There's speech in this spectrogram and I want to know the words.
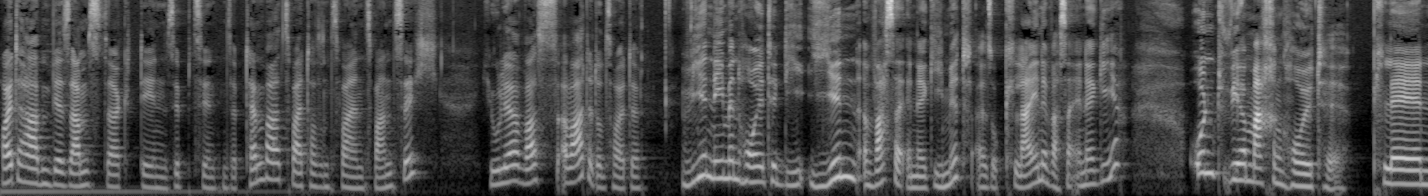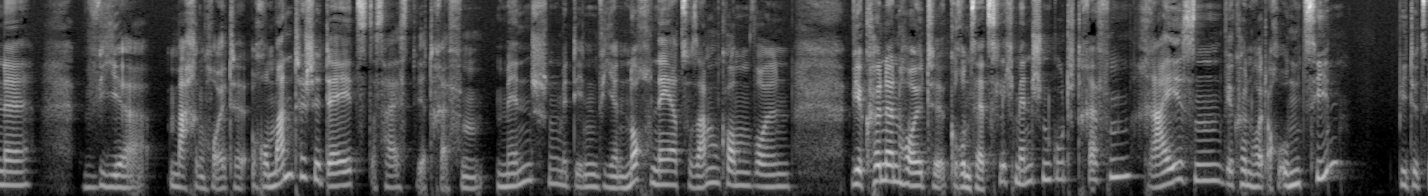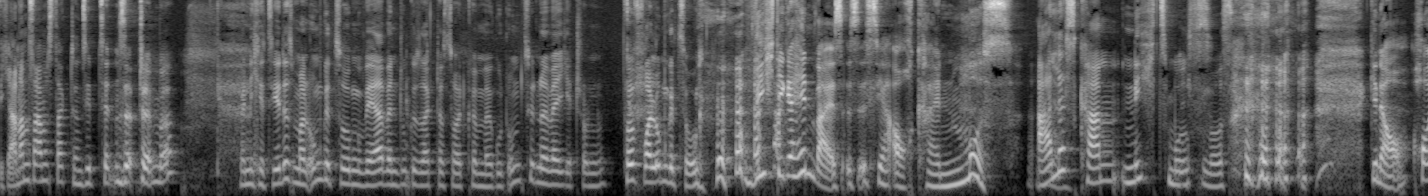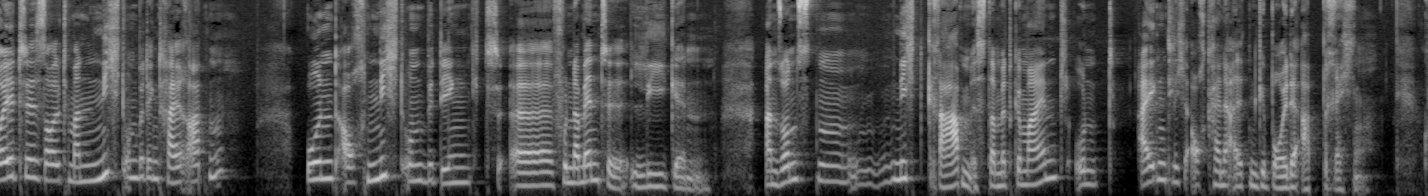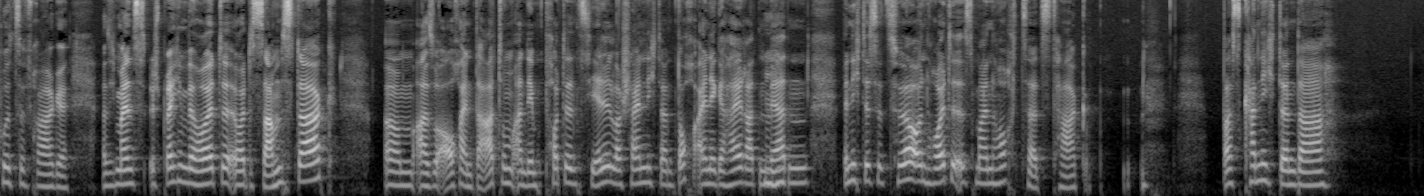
Heute haben wir Samstag, den 17. September 2022. Julia, was erwartet uns heute? Wir nehmen heute die Yin-Wasserenergie mit, also kleine Wasserenergie. Und wir machen heute Pläne. Wir machen heute romantische Dates. Das heißt, wir treffen Menschen, mit denen wir noch näher zusammenkommen wollen. Wir können heute grundsätzlich Menschen gut treffen, reisen. Wir können heute auch umziehen bietet sich an am Samstag, den 17. September. Wenn ich jetzt jedes Mal umgezogen wäre, wenn du gesagt hast, heute können wir gut umziehen, dann wäre ich jetzt schon fünfmal umgezogen. Wichtiger Hinweis, es ist ja auch kein Muss. Alles kann, nichts muss. Nichts muss. genau, heute sollte man nicht unbedingt heiraten und auch nicht unbedingt äh, Fundamente legen. Ansonsten nicht graben ist damit gemeint und eigentlich auch keine alten Gebäude abbrechen. Kurze Frage. Also ich meine, sprechen wir heute, heute ist Samstag, ähm, also auch ein Datum, an dem potenziell wahrscheinlich dann doch einige heiraten mhm. werden. Wenn ich das jetzt höre und heute ist mein Hochzeitstag, was kann ich denn da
